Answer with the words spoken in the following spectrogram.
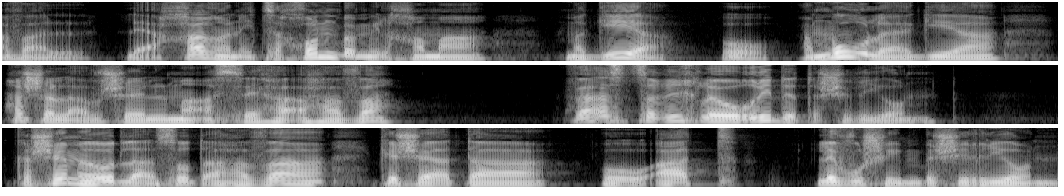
אבל לאחר הניצחון במלחמה מגיע, או אמור להגיע, השלב של מעשה האהבה. ואז צריך להוריד את השריון. קשה מאוד לעשות אהבה כשאתה או את לבושים בשריון.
